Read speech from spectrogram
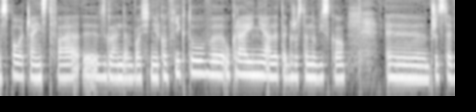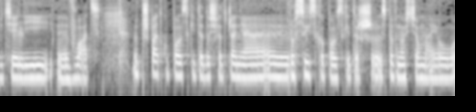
społeczeństwa względem właśnie konfliktu w Ukrainie, ale także stanowisko przedstawicieli y, władz. W przypadku Polski te doświadczenia y, rosyjsko-polskie też z pewnością mają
